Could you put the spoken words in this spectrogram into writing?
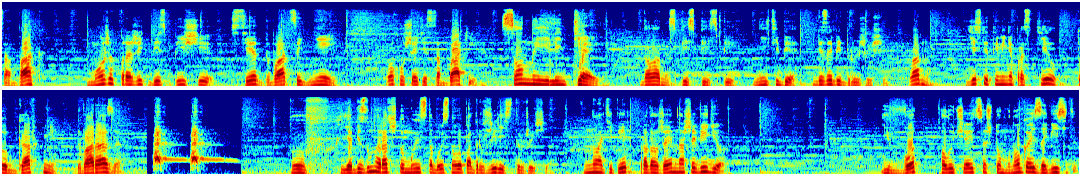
собак может прожить без пищи все 20 дней. Ох уж эти собаки, сонные лентяи. Да ладно, спи, спи, спи, не тебе, без обид, дружище. Ладно, если ты меня простил, то гавкни два раза. Уф, я безумно рад, что мы с тобой снова подружились, дружище. Ну а теперь продолжаем наше видео. И вот получается, что многое зависит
